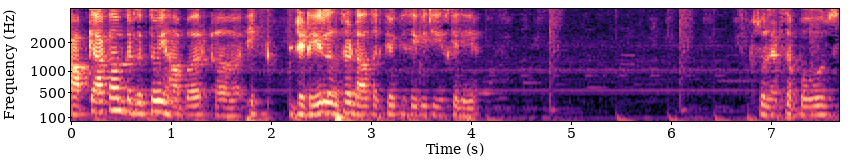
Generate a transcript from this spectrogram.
आप क्या काम कर सकते हो यहाँ पर? एक डिटेल आंसर डाल सकते हो किसी भी चीज़ के लिए। So let suppose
